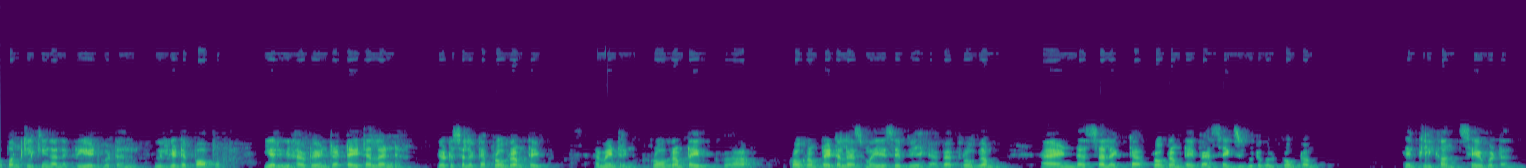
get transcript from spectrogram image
Upon clicking on a create button you will get a pop-up. Here you have to enter title and you have to select a program type. I'm entering program type uh, program title as my SAP ABAP program and select program type as executable program. Then click on save button.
